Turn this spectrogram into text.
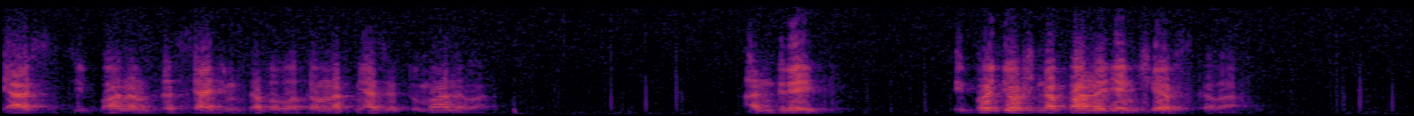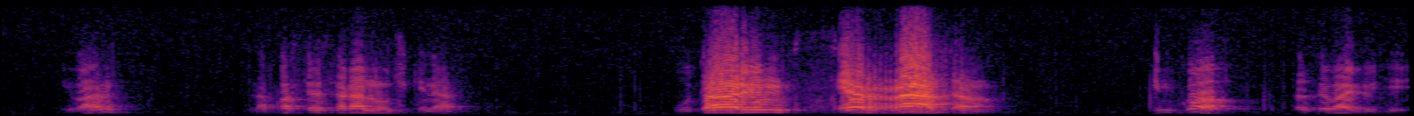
Я с Степаном засядем за болотом на князя Туманова. Андрей, пойдешь на пана Янчевского. Иван, на профессора Нучкина. Ударим все разом. Тимко, созывай людей.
